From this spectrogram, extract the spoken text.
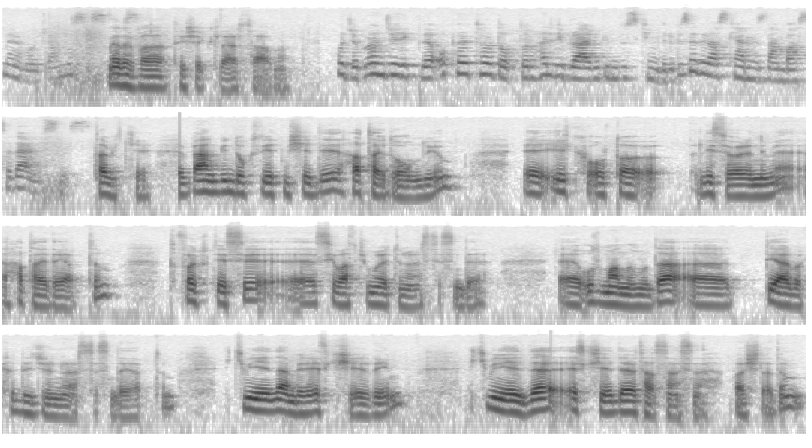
Merhaba hocam, nasılsınız? Merhaba, teşekkürler, sağ olun. Hocam öncelikle operatör doktor Halil İbrahim Gündüz kimdir? Bize biraz kendinizden bahseder misiniz? Tabii ki. Ben 1977 Hatay doğumluyum. Ee, İlk orta lise öğrenimi Hatay'da yaptım. Tıp Fakültesi e, Sivas Cumhuriyet Üniversitesi'nde. E, Uzmanlığımı da e, Diyarbakır Dicri Üniversitesi'nde yaptım. 2007'den beri Eskişehir'deyim. 2007'de Eskişehir Devlet Hastanesi'ne başladım.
